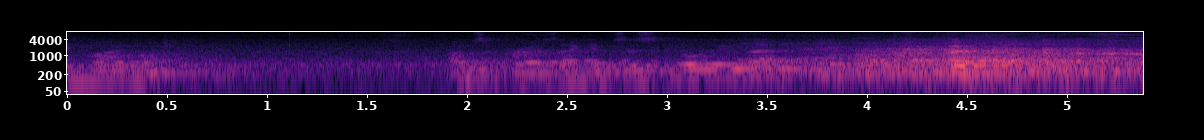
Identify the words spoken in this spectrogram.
In my mind. I'm surprised I could just still do that.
